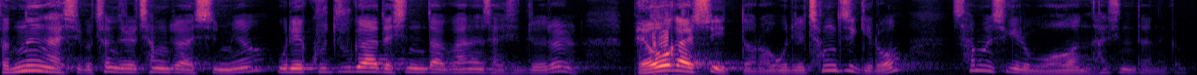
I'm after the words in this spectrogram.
전능하시고 천지를 창조하시며 우리의 구주가 되신다고 하는 사실들을 배워갈 수 있도록 우리를 청지기로 삼으시기를 원하신다는 겁니다.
